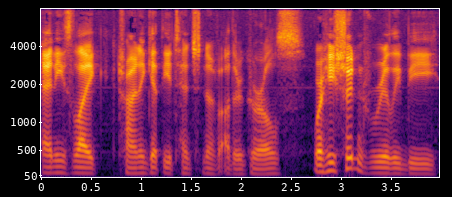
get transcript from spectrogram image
And he's like trying to get the attention of other girls where he shouldn't really be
